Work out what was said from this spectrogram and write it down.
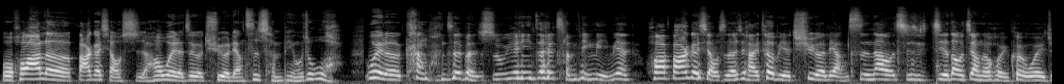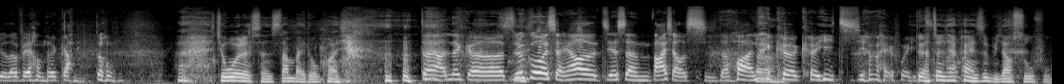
我花了八个小时，然后为了这个去了两次成品。”我就哇，为了看完这本书，愿意在成品里面花八个小时，而且还特别去了两次。那我其实接到这样的回馈，我也觉得非常的感动。唉，就为了省三百多块钱。对啊，那个 如果想要节省八小时的话，那个可以直接买回。对啊，在家看也是比较舒服。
